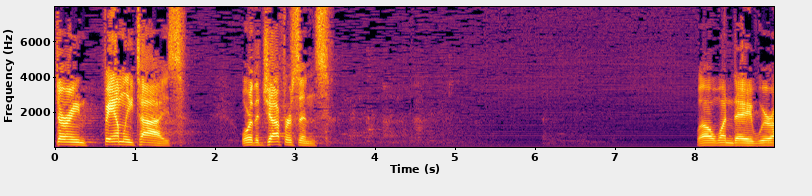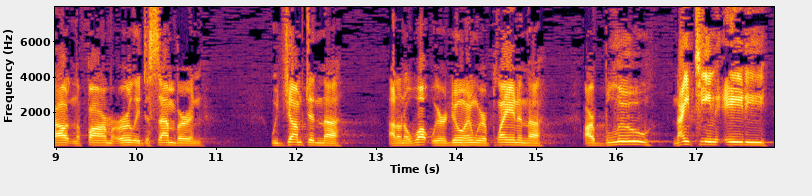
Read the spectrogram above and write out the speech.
during Family Ties or the Jeffersons. Well, one day we were out in the farm early December and we jumped in the, I don't know what we were doing. We were playing in the, our blue 1980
